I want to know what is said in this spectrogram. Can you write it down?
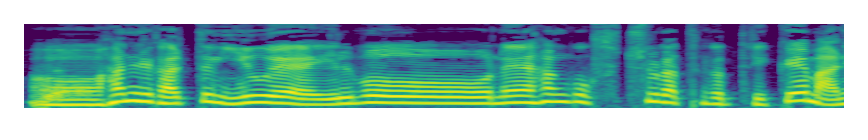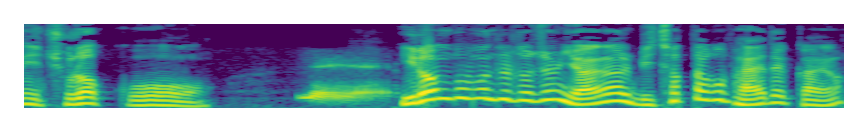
어, 네. 한일 갈등 이후에 일본의 한국 수출 같은 것들이 꽤 많이 줄었고 이런 부분들도 좀 영향을 미쳤다고 봐야 될까요?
